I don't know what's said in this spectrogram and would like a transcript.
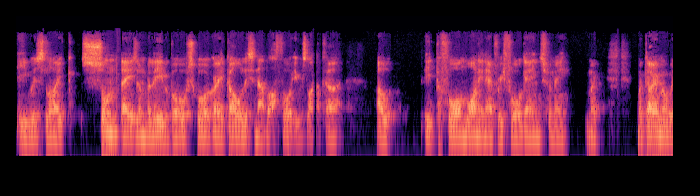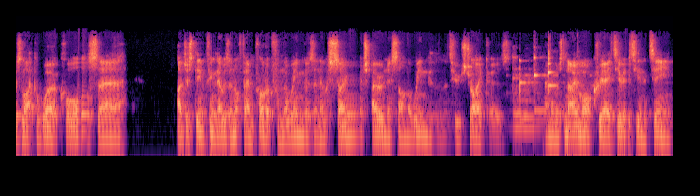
he was like some days unbelievable, score a great goal, this and that. But I thought he was like a, a he'd perform one in every four games for me. Maghoma was like a workhorse. Uh, I just didn't think there was enough end product from the wingers, and there was so much onus on the wingers and the two strikers, and there was no more creativity in the team.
